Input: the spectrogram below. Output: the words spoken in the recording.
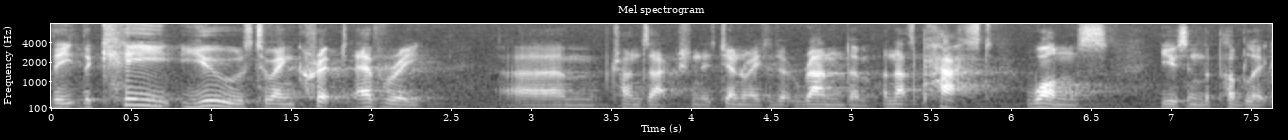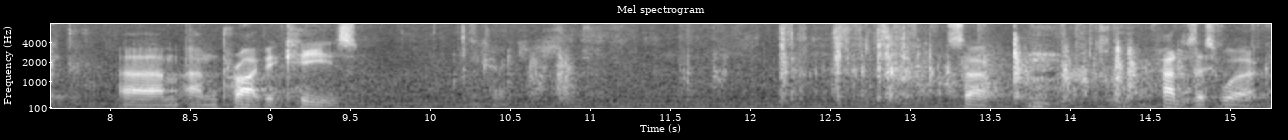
The, the key used to encrypt every um, transaction is generated at random, and that's passed once using the public um, and private keys. Okay. So, how does this work?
